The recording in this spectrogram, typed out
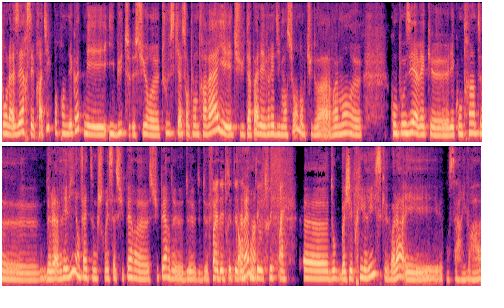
ton laser c'est pratique pour prendre des cotes, mais il bute sur euh, tout ce qu'il y a sur le plan de travail et tu n'as pas les vraies dimensions, donc tu dois vraiment euh, composer avec euh, les contraintes de la vraie vie en fait. Donc je trouvais ça super super de de, de faire des trucs quand même. Au truc, ouais. donc bah, j'ai pris le risque, voilà, et ça arrivera,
